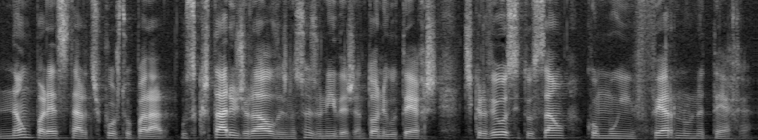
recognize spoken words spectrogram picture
não parece estar disposto a parar. O secretário-geral das Nações Unidas, António Guterres, descreveu a situação como um inferno na Terra.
